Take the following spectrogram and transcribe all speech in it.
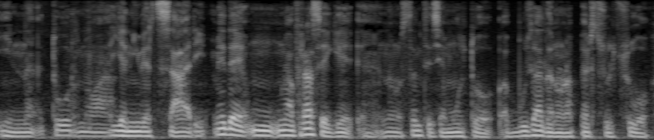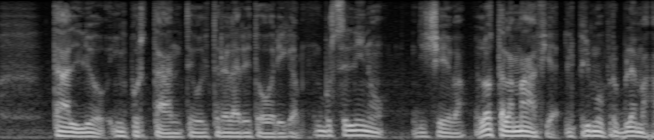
intorno agli anniversari ed è un, una frase che eh, nonostante sia molto abusata non ha perso il suo taglio importante oltre alla retorica. Borsellino diceva la lotta alla mafia, il primo problema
